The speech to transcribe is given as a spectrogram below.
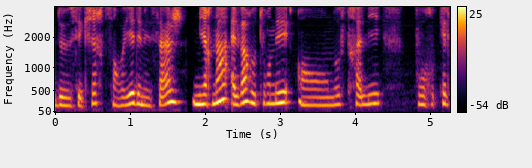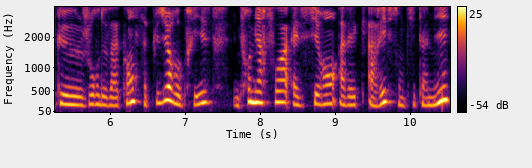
de s'écrire, de s'envoyer des messages. Myrna, elle va retourner en Australie pour quelques jours de vacances à plusieurs reprises. Une première fois, elle s'y rend avec Arif, son petit ami,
